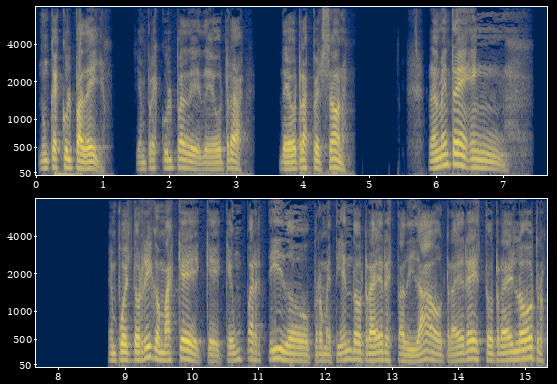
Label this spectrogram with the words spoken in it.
nunca es culpa de ellos. Siempre es culpa de, de, de otras personas. Realmente en en Puerto Rico, más que, que, que, un partido prometiendo traer estadidad o traer esto, o traer lo otro,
